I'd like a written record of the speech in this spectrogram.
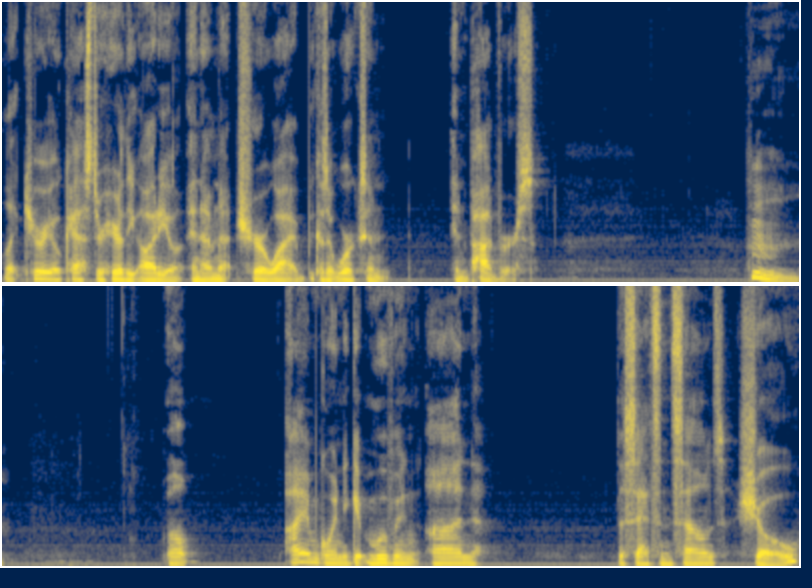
let CurioCaster hear the audio, and I'm not sure why because it works in in Podverse. Hmm. Well, I am going to get moving on the Sats and Sounds show.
